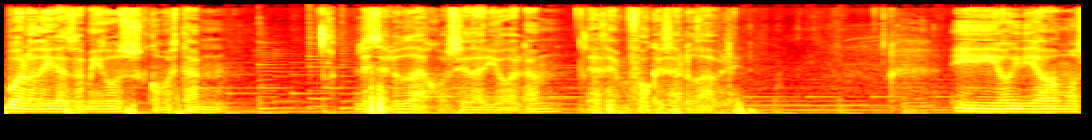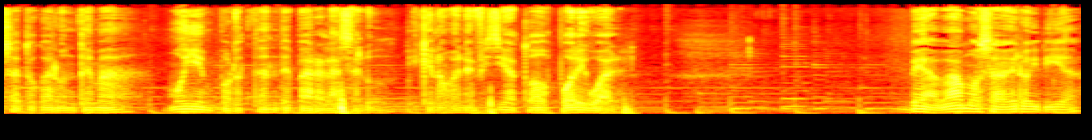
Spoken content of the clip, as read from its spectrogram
Buenos días amigos, ¿cómo están? Les saluda José Darío Galán desde Enfoque Saludable. Y hoy día vamos a tocar un tema muy importante para la salud y que nos beneficia a todos por igual. Vea, vamos a ver hoy día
